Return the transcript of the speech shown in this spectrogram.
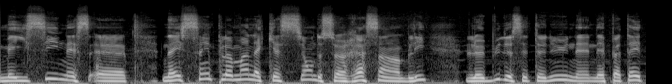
Mais ici, n'est-ce simplement la question de se rassembler? Le but de ces tenues n'est peut-être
